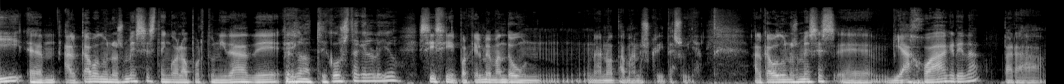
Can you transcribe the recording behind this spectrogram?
y em, al cabo de unos meses tengo la oportunidad de... Eh, Perdona, ¿te consta que lo leyó? Sí, sí, porque él me mandó una nota manuscrita suya. Al cabo de unos meses eh, viajo a Ágreda para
